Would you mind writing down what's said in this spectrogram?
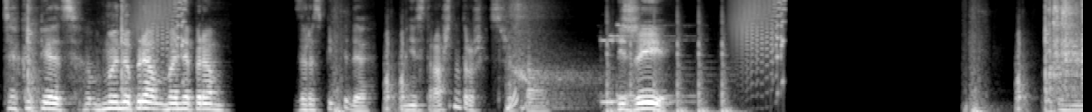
Це капець. В мене прям, в мене прям. Зараз під піде. Мені страшно трошки що стало. Біжи! М.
